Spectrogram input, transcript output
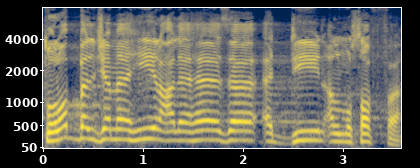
تربى الجماهير على هذا الدين المصفى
